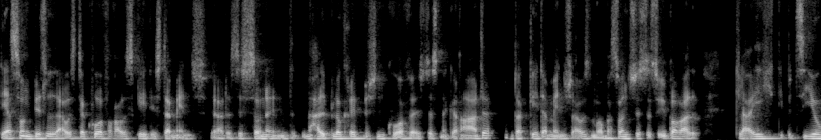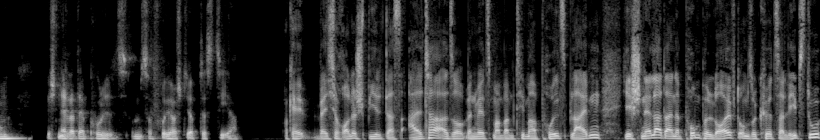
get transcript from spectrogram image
der so ein bisschen aus der Kurve rausgeht, ist der Mensch. Ja, das ist so eine, eine halblogarithmischen Kurve, ist das eine Gerade. Und da geht der Mensch außen, aber sonst ist es überall gleich. Die Beziehung je schneller der Puls, umso früher stirbt das Tier. Okay, welche Rolle spielt das Alter? Also wenn wir jetzt mal beim Thema Puls bleiben, je schneller deine Pumpe läuft, umso kürzer lebst du.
